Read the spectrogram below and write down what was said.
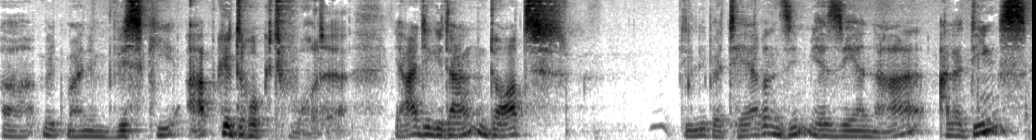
äh, mit meinem Whisky abgedruckt wurde. Ja, die Gedanken dort, die Libertären, sind mir sehr nahe. Allerdings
